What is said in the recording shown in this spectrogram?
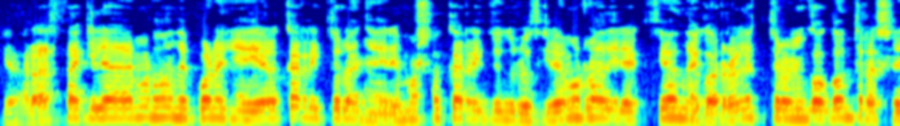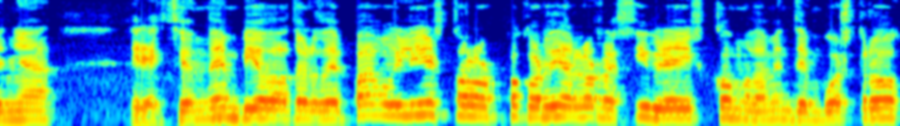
y hasta aquí le daremos donde pone añadir el carrito, lo añadiremos al carrito, introduciremos la dirección de correo electrónico, contraseña, dirección de envío, datos de pago y listo, a los pocos días los recibiréis cómodamente en vuestro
